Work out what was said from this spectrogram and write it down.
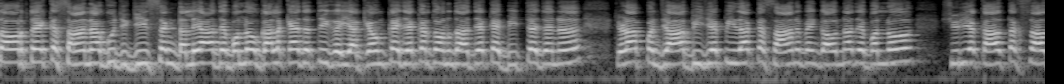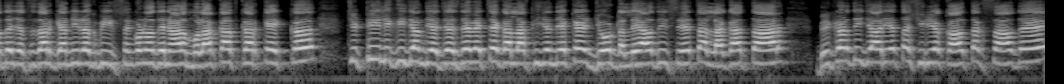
ਤੌਰ ਤੇ ਕਿਸਾਨ ਆਗੂ ਜਗਜੀਤ ਸਿੰਘ ਡੱਲਿਆ ਦੇ ਵੱਲੋਂ ਗੱਲ ਕਹਿ ਦਿੱਤੀ ਗਈ ਹੈ ਕਿਉਂਕਿ ਜੇਕਰ ਤੁਹਾਨੂੰ ਦੱਸ ਦਈਏ ਕਿ ਬੀਤੇ ਦਿਨ ਜਿਹੜਾ ਪੰਜਾਬ ਬੀਜੇਪੀ ਦਾ ਕਿਸਾਨ ਵਿੰਗ ਆ, ਉਹਨਾਂ ਦੇ ਵੱਲੋਂ ਸ਼੍ਰੀ ਅਕਾਲ ਤਖਤ ਸਾਹਿਬ ਦੇ ਜਥੇਦਾਰ ਗਿਆਨੀ ਰਗਵੀਰ ਸਿੰਘ ਉਹਨਾਂ ਦੇ ਨਾਲ ਮੁਲਾਕਾਤ ਕਰਕੇ ਇੱਕ ਚਿੱਠੀ ਲਿਖੀ ਜਾਂਦੀ ਹੈ ਜਿਸ ਦੇ ਵਿੱਚ ਇਹ ਗੱਲ ਆਖੀ ਜਾਂਦੀ ਹੈ ਕਿ ਜੋ ਡੱਲਿਆ ਦੀ ਸਿਹਤ ਆ ਲਗਾਤਾਰ ਵਿਗੜਦੀ ਜਾ ਰਹੀ ਹੈ ਤਾਂ ਸ਼੍ਰੀ ਅਕਾਲ ਤਖਤ ਸਾਹਿਬ ਦੇ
